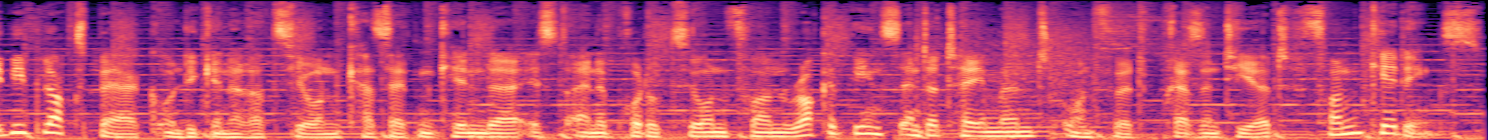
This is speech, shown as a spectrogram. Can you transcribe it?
Baby Blocksberg und die Generation Kassettenkinder ist eine Produktion von Rocket Beans Entertainment und wird präsentiert von Kiddings.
